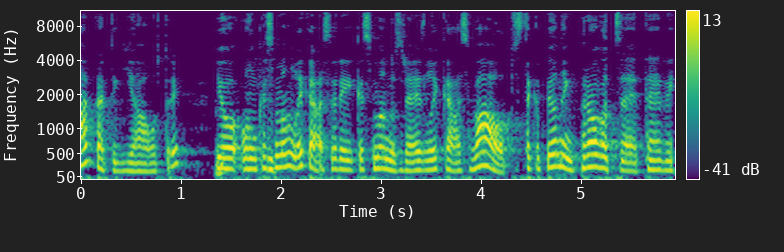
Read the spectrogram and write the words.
ārkārtīgi jautri. Jo, un kas man likās arī, kas man uzreiz likās, wow, tas tā kā pilnīgi provocē tevi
